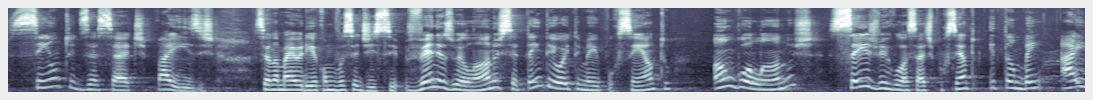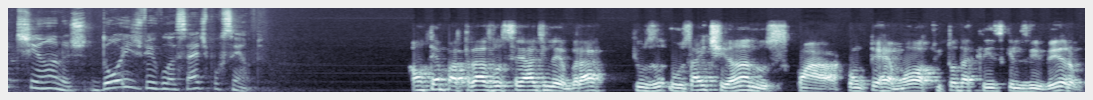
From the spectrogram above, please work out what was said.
117 países, sendo a maioria, como você disse, venezuelanos, 78,5%, angolanos, 6,7% e também haitianos, 2,7%. Há um tempo atrás, você há de lembrar que os, os haitianos, com, a, com o terremoto e toda a crise que eles viveram,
